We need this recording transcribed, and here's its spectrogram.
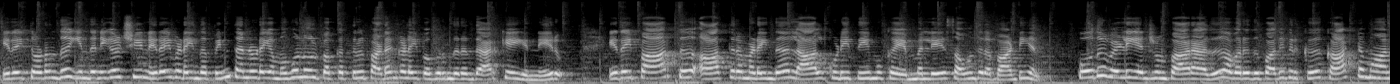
இதைத் தொடர்ந்து இந்த நிகழ்ச்சி நிறைவடைந்த பின் தன்னுடைய முகநூல் பக்கத்தில் படங்களை பகிர்ந்திருந்தார் கே என் நேரு. இதை பார்த்து ஆத்திரமடைந்த லால்குடி திமுக எம்எல்ஏ சவுந்தர பாண்டியன் பொது வெளி என்றும் பாராது அவரது பதிவிற்கு காட்டமான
